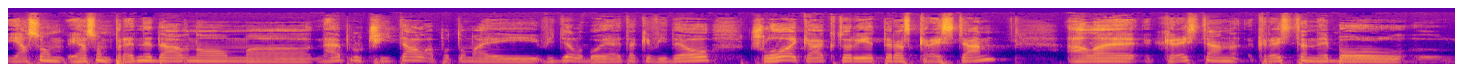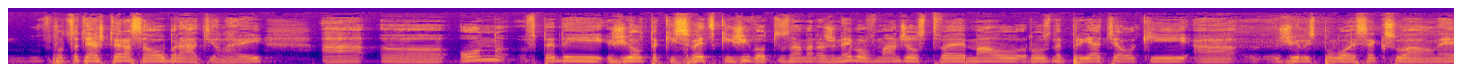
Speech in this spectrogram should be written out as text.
ja, som, ja som prednedávnom uh, najprv čítal a potom aj videl, lebo je aj také video, človeka, ktorý je teraz kresťan, ale kresťan, kresťan nebol v podstate až teraz sa obrátil, hej. A uh, on vtedy žil taký svetský život, to znamená, že nebol v manželstve, mal rôzne priateľky a žili spolu aj sexuálne.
